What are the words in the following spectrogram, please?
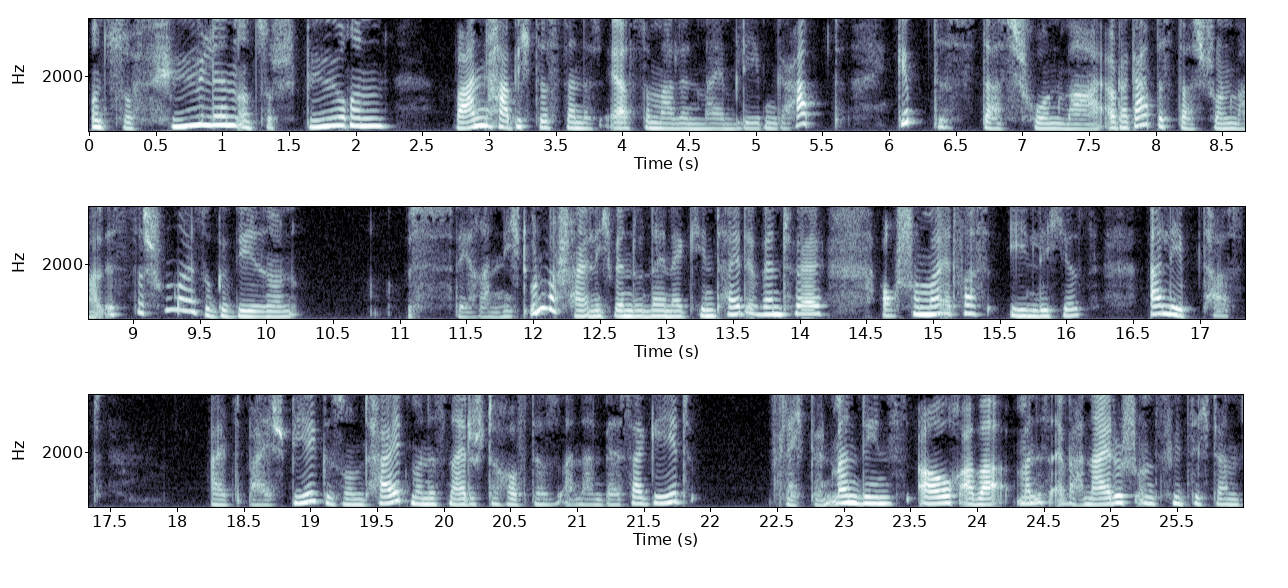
und zu fühlen und zu spüren, wann habe ich das dann das erste Mal in meinem Leben gehabt? Gibt es das schon mal oder gab es das schon mal? Ist das schon mal so gewesen? Und es wäre nicht unwahrscheinlich, wenn du in deiner Kindheit eventuell auch schon mal etwas Ähnliches erlebt hast. Als Beispiel Gesundheit. Man ist neidisch darauf, dass es anderen besser geht vielleicht gönnt man den auch, aber man ist einfach neidisch und fühlt sich dann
